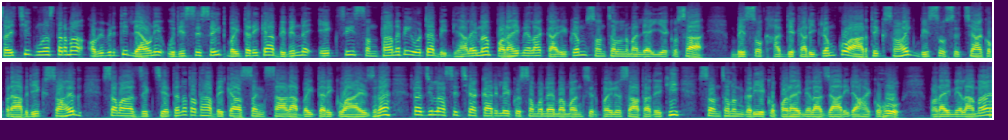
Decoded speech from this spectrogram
शैक्षिक गुणस्तरमा अभिवृद्धि ल्याउने उद्देश्यसहित बैतडीका विभिन्न एक सय सन्तानब्बेवटा विद्यालयमा पढ़ाई मेला कार्यक्रम सञ्चालनमा ल्याइएको छ। विश्व खाद्य कार्यक्रमको आर्थिक सहयोग विश्व शिक्षाको प्राविधिक सहयोग सामाजिक चेतना तथा विकास संघ साडा बैतडीको आयोजना र जिल्ला शिक्षा कार्यालयको समन्वयमा मंगिर पहिलो सातादेखि सञ्चालन गरिएको पढ़ाई मेला जारी रहेको हो। पढ़ाई मेलामा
